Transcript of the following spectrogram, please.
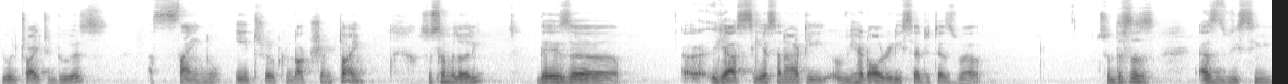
you will try to do is a sinoatrial conduction time. So similarly, there is a uh, yeah, CSNRT, we had already said it as well. So this is, as we see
